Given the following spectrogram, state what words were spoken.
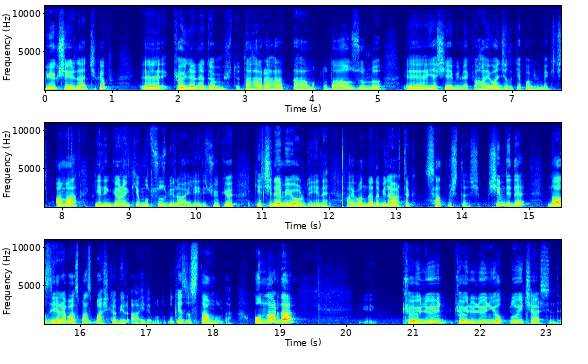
büyük şehirden çıkıp e, köylerine dönmüştü. Daha rahat, daha mutlu, daha huzurlu e, yaşayabilmek ve hayvancılık yapabilmek için. Ama gelin görün ki mutsuz bir aileydi. Çünkü geçinemiyordu yine. Hayvanlarını bile artık satmıştı. Şimdi de Nazlı yere basmaz başka bir aile buldu. Bu kez İstanbul'da. Onlar da köylüğün köylülüğün yokluğu içerisinde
